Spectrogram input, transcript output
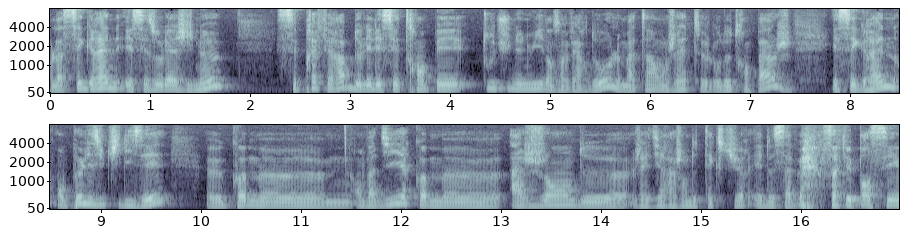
Voilà, ces graines et ces oléagineux, c'est préférable de les laisser tremper toute une nuit dans un verre d'eau. Le matin, on jette l'eau de trempage. Et ces graines, on peut les utiliser euh, comme, euh, on va dire, comme euh, agent de, j'allais dire agent de texture et de saveur. Ça fait penser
